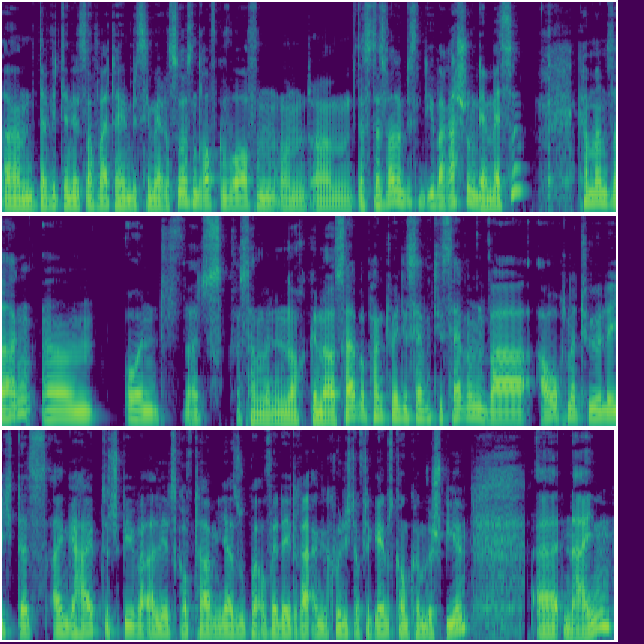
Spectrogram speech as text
Ähm, da wird dann jetzt auch weiterhin ein bisschen mehr Ressourcen drauf geworfen und ähm, das, das war so ein bisschen die Überraschung der Messe, kann man sagen. Ähm, und was, was haben wir denn noch? Genau, Cyberpunk 2077 war auch natürlich das ein gehyptes Spiel, weil alle jetzt gehofft haben, ja super, auf der Day 3 angekündigt, auf der Gamescom können wir spielen. Äh, nein,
